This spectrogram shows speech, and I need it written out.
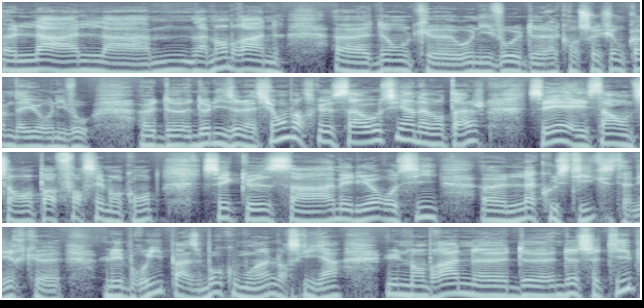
euh, la, la, membrane euh, donc euh, au niveau de la construction, comme d'ailleurs au niveau euh, de, l'isolation, parce que ça a aussi un avantage, c'est et ça on ne s'en rend pas forcément compte, c'est que ça améliore aussi l'acoustique, c'est-à-dire que les bruits passent beaucoup moins lorsqu'il y a une membrane de, de ce type.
